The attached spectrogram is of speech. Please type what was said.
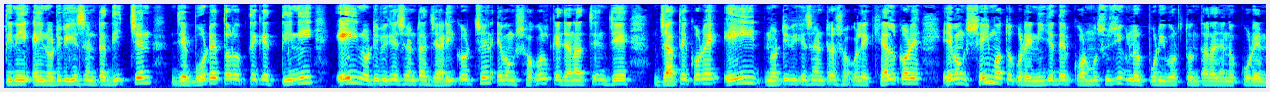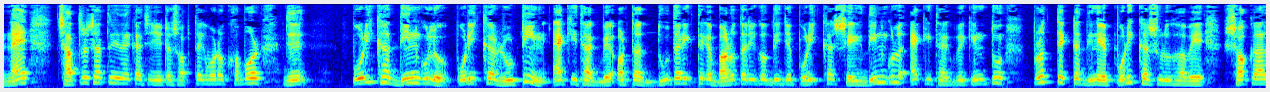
তিনি এই নোটিফিকেশনটা দিচ্ছেন যে বোর্ডের তরফ থেকে তিনি এই নোটিফিকেশনটা জারি করছেন এবং সকলকে জানাচ্ছেন যে যাতে করে এই নোটিফিকেশনটা সকলে খেয়াল করে এবং সেই মতো করে নিজেদের কর্মসূচিগুলোর পরিবর্তন তারা যেন করে নেয়। ছাত্রছাত্রীদের কাছে যেটা সবথেকে বড় খবর যে পরীক্ষার দিনগুলো, পরীক্ষার রুটিন একই থাকবে, অর্থাৎ দু তারিখ থেকে বারো তারিখ অবধি যে পরীক্ষা, সেই দিনগুলো একই থাকবে, কিন্তু প্রত্যেকটা দিনের পরীক্ষা শুরু হবে সকাল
